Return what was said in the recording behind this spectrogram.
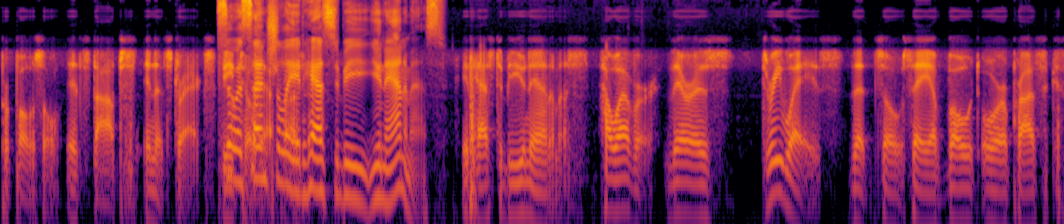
proposal, it stops in its tracks. So essentially, it has to be unanimous. It has to be unanimous. However, there is three ways that, so say, a vote or a process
